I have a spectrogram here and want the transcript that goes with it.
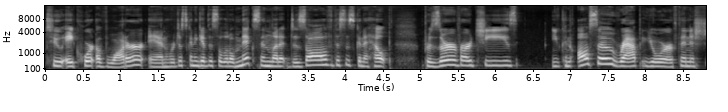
to a quart of water and we're just going to give this a little mix and let it dissolve. This is going to help preserve our cheese, you can also wrap your finished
